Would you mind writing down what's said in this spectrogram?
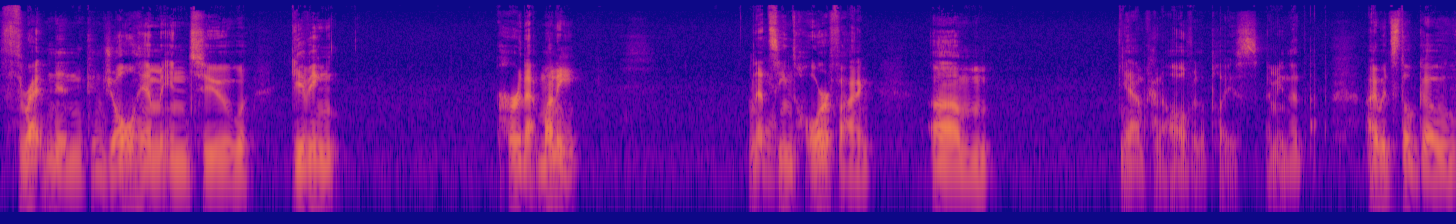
threaten and cajole him into giving her that money. And that Yeah. scene's horrifying. Um, yeah, I'm kind of all over the place. I mean, that I would still go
